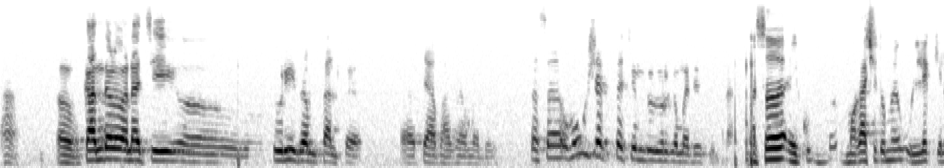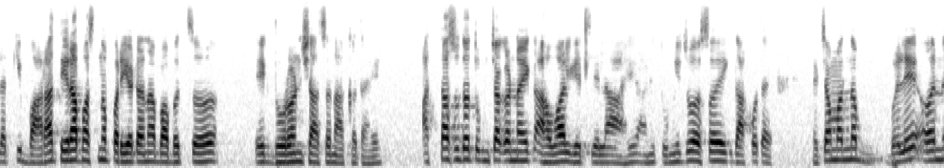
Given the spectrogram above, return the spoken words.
हा, कांदळवनाची टुरिझम चालतं त्या भागामध्ये. तसं होऊ शकतं सिंधुदुर्गमध्ये सुद्धा. असं एक मगाशी तुम्ही उल्लेख केलात की बारा तेरा पासून पर्यटनाबाबतचं एक धोरण शासन आखत आहे. आत्ता सुद्धा तुमच्याकडनं एक अहवाल घेतलेला आहे आणि तुम्ही जो असं एक दाखवत आहे त्याच्यामधनं भले अन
